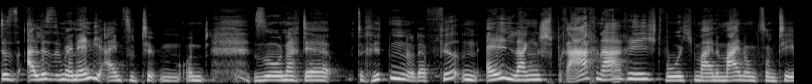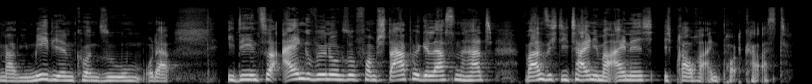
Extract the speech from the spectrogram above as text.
das alles in mein Handy einzutippen. Und so nach der dritten oder vierten ellenlangen Sprachnachricht, wo ich meine Meinung zum Thema wie Medienkonsum oder Ideen zur Eingewöhnung so vom Stapel gelassen hat, waren sich die Teilnehmer einig, ich brauche einen Podcast.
